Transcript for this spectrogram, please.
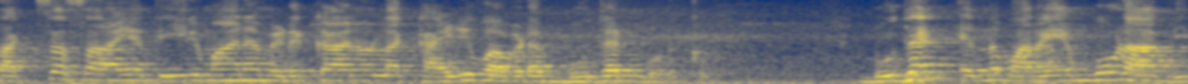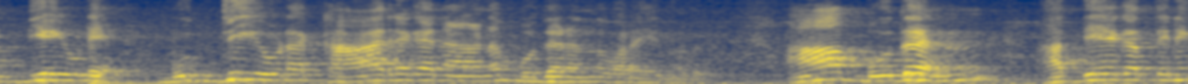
സക്സസ് ആയ തീരുമാനമെടുക്കാനുള്ള കഴിവ് അവിടെ ബുധൻ കൊടുക്കും. ബുധൻ എന്ന് പറയുമ്പോൾ ആ വിദ്യയുടെ ബുദ്ധിയുടെ കാരകനാണ് ബുധൻ എന്ന് പറയുന്നത്. ആ ബുധൻ അദ്ദേഹത്തിന്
